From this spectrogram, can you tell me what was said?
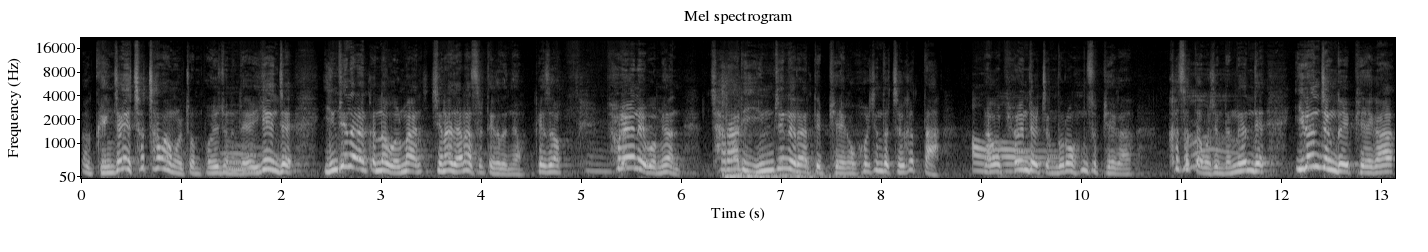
어, 굉장히 처참함을 좀 보여주는데요. 이게 이제 임진왜란 끝나고 얼마 안- 지나지 않았을 때거든요. 그래서 표현해 보면 차라리 임진왜란 때 피해가 훨씬 더 적었다 라고 어. 표현될 정도로 홍수 피해가 컸었다고 보시면 됩니다. 그런데 이런 정도의 피해가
